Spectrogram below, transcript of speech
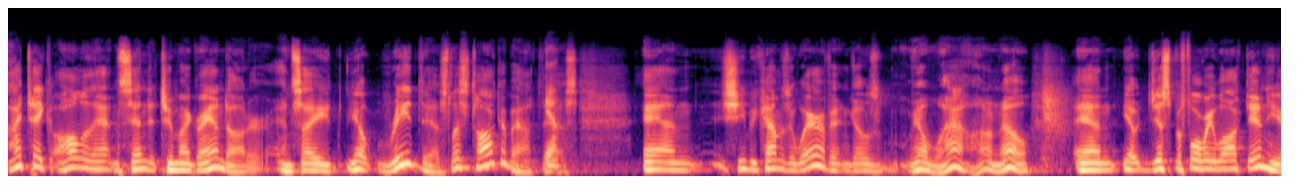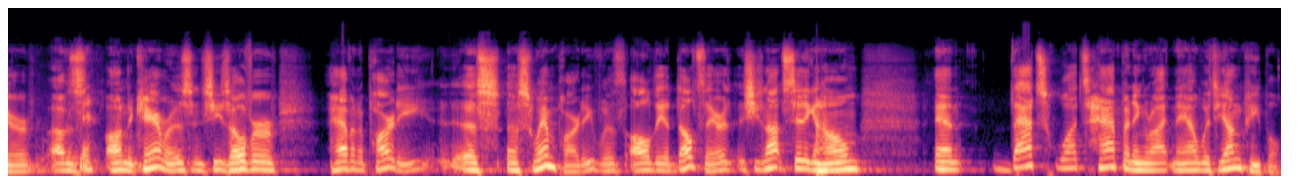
I take all of that and send it to my granddaughter and say, you know, read this. Let's talk about Yeah. this. And she becomes aware of it and goes, you know, wow, I don't know. And, you know, just before we walked in here, I was on the cameras and she's over having a party, a swim party with all the adults there. She's not sitting at home. And that's what's happening right now with young people.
